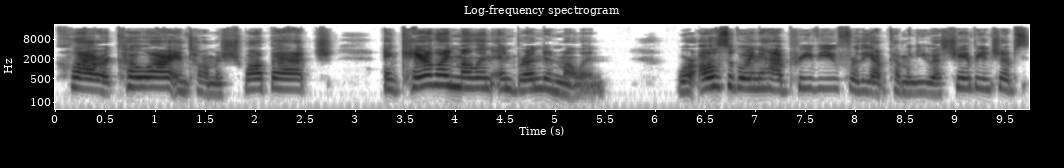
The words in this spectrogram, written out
Clara Coar and Thomas Schwabach, and Caroline Mullen and Brendan Mullen. We're also going to have preview for the upcoming U.S. Championships,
